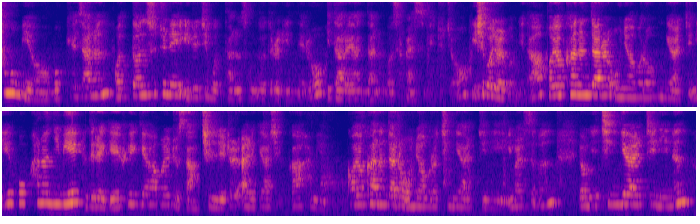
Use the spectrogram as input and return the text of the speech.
참음이요. 목회자는 어떤 수준에 이르지 못하는 성도들을 인내로 기다려야 한다는 것을 말씀해 주죠. 25절 봅니다. 거역하는 자를 온유함으로 훈계할지니 혹 하나님이 그들에게 회개함을 주사 진리를 알게 하실까 하며 거역하는 자를 온유함으로 징계할지니 이 말씀은 여기 징계할지니는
